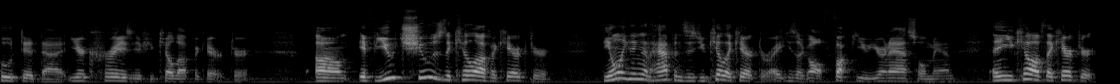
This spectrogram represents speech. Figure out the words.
who did that. You're crazy if you killed off a character. Um, if you choose to kill off a character, the only thing that happens is you kill a character, right? He's like, "Oh fuck you, you're an asshole, man," and then you kill off that character,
